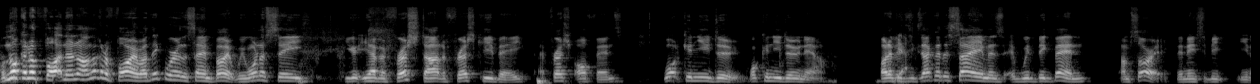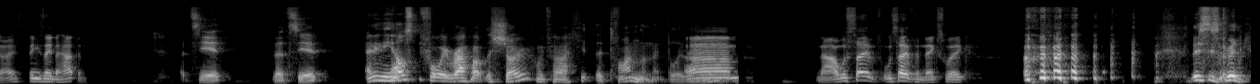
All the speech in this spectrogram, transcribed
I'm not going to fire. No, no, I'm not going to fire him. I think we're in the same boat. We want to see you, you have a fresh start, a fresh QB, a fresh offense. What can you do? What can you do now? But if yeah. it's exactly the same as with Big Ben, I'm sorry. There needs to be, you know, things need to happen. That's it. That's it. Anything else before we wrap up the show? We've uh, hit the time limit, believe it or not. Um, no, nah, we'll save we'll save it for next week. this is good.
